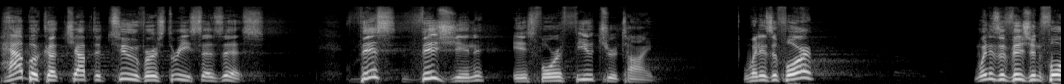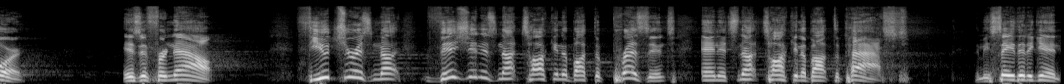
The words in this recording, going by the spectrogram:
Habakkuk chapter 2, verse 3 says this This vision is for a future time. When is it for? When is a vision for? Is it for now? Future is not, vision is not talking about the present and it's not talking about the past. Let me say that again.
